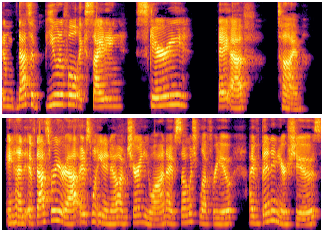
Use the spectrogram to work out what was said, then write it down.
And that's a beautiful, exciting, scary AF time. And if that's where you're at, I just want you to know I'm cheering you on. I have so much love for you. I've been in your shoes.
